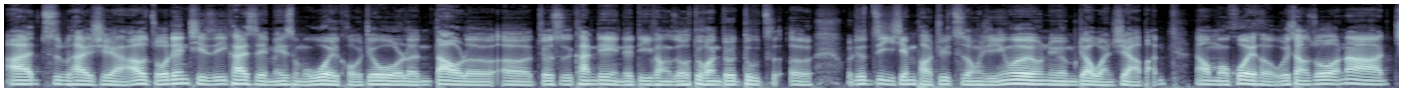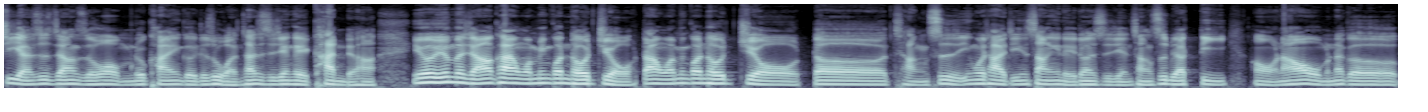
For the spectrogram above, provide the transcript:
啊，吃不太下。然后昨天其实一开始也没什么胃口，就我人到了呃，就是看电影的地方之后，突然就肚子饿，我就自己先跑去吃东西，因为我女儿比较晚下班，那我们会合，我想说，那既然是这样子的话，我们就看一个就是晚餐时间可以看的哈，因为原本想要看《亡命关头九》，但《亡命关头》九的场次，因为它已经上映了一段时间，场次比较低哦，然后我们那个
